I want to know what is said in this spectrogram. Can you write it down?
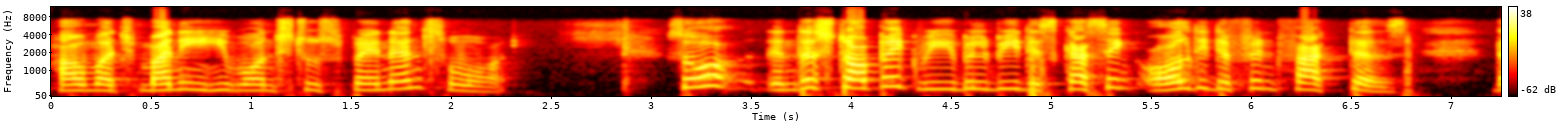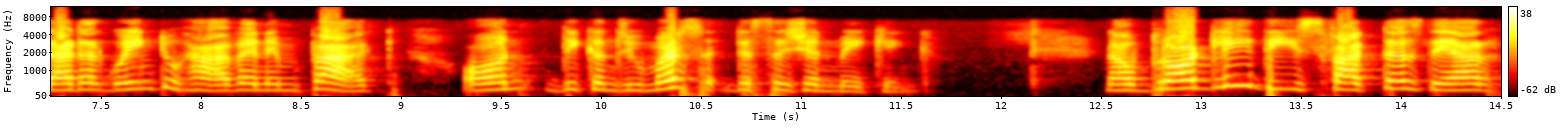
how much money he wants to spend, and so on. So, in this topic, we will be discussing all the different factors that are going to have an impact on the consumer's decision making. Now, broadly, these factors they are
